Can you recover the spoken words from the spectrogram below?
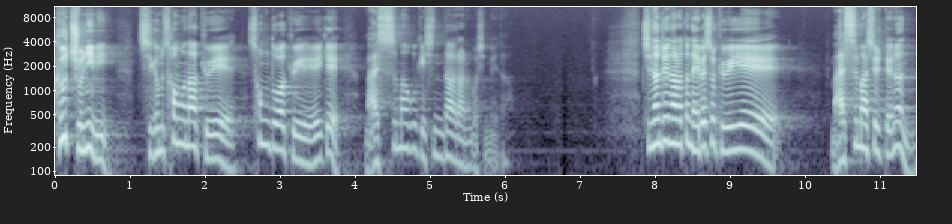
그 주님이 지금 서머나 교회 성도와 교회에게 말씀하고 계신다라는 것입니다. 지난주에 나눴던 에베소 교회에 말씀하실 때는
